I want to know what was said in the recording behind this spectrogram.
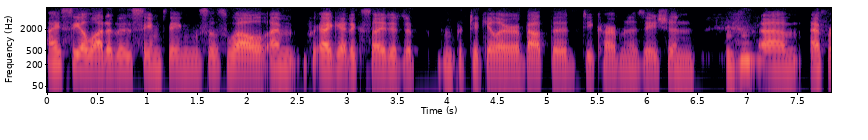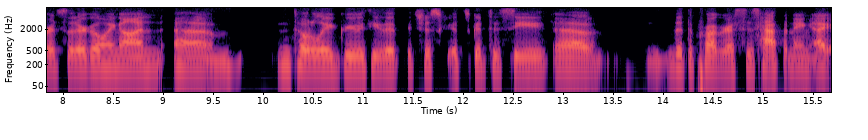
I see a lot of those same things as well. I'm I get excited in particular about the decarbonization mm-hmm. um, efforts that are going on. Um, and totally agree with you that it's just it's good to see uh, that the progress is happening. I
